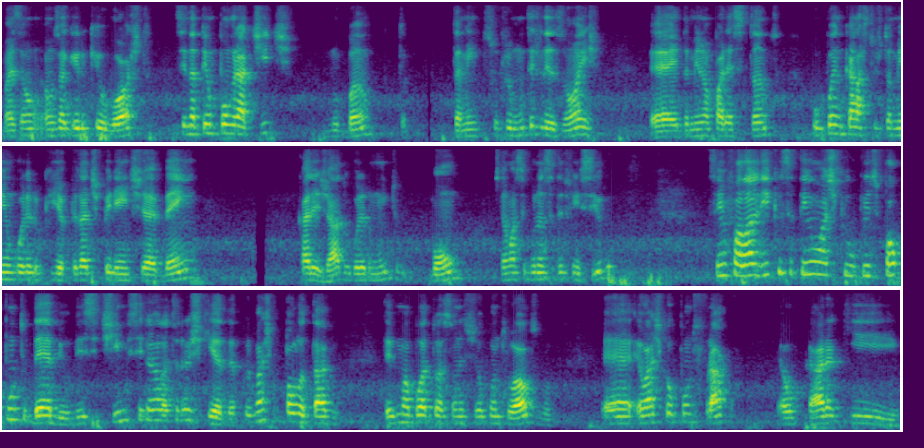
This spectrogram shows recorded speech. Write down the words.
mas é um, é um zagueiro que eu gosto. Você ainda tem um Pongratit no banco, também sofreu muitas lesões é, e também não aparece tanto. O Pancastos também é um goleiro que, apesar de experiente, já é bem calejado, um goleiro muito bom, tem uma segurança defensiva. Sem falar ali que você tem, eu acho que o principal ponto débil desse time seria a lateral esquerda. Por mais que o Paulo Otávio teve uma boa atuação nesse jogo contra o Augsburg, é, eu acho que é o ponto fraco. É o cara que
